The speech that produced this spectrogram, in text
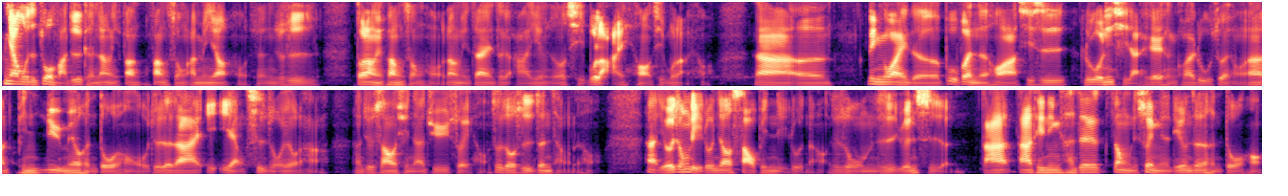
药物的做法就是可能让你放放松，安眠药，可能就是。都让你放松吼，让你在这个 REM 的时候起不来吼，起不来吼。那呃，另外的部分的话，其实如果你起来可以很快入睡吼，那频率没有很多吼，我觉得大概一一两次左右了哈，那就稍微醒来继续睡吼，这都是正常的吼。那有一种理论叫哨兵理论的哈，就是说我们就是原始人，大家大家听听看，这这种睡眠的理论真的很多哈，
